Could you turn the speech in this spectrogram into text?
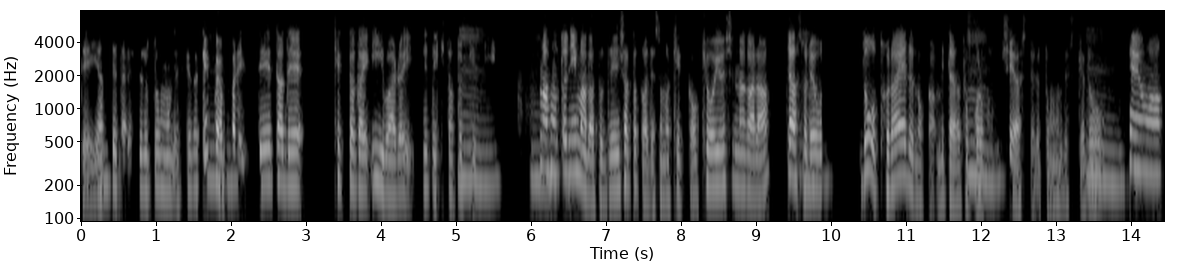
てやってたりすると思うんですけど、結構やっぱりデータで結果がいい悪い出てきたときに、まあ本当に今だと電車とかでその結果を共有しながら、じゃあそれをどう捉えるのかみたいなところもうん。シェアしてると思うんですけど、うん辺は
